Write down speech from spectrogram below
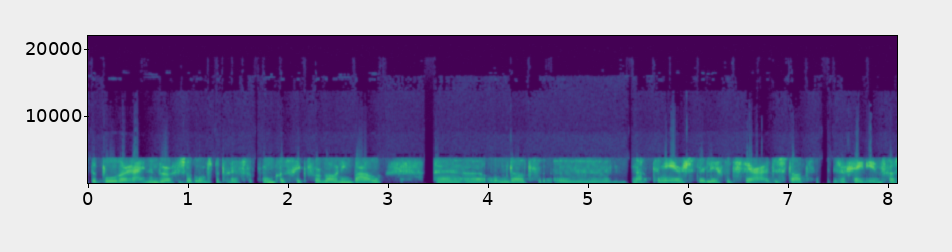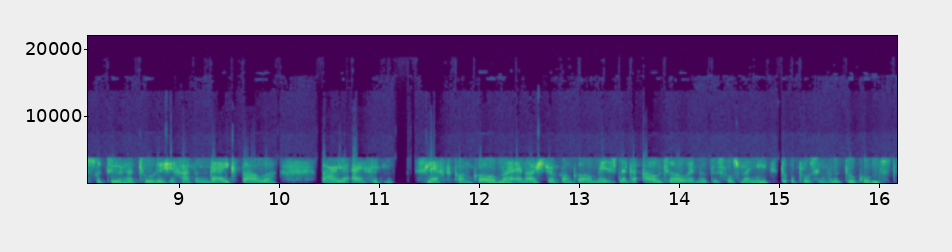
De polder Rijnenburg is wat ons betreft ongeschikt voor woningbouw. Uh, omdat uh, nou, ten eerste ligt het ver uit de stad. Is er geen infrastructuur naartoe. Dus je gaat een wijk bouwen waar je eigenlijk slecht kan komen. En als je er kan komen is het met de auto. En dat is volgens mij niet de oplossing van de toekomst.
